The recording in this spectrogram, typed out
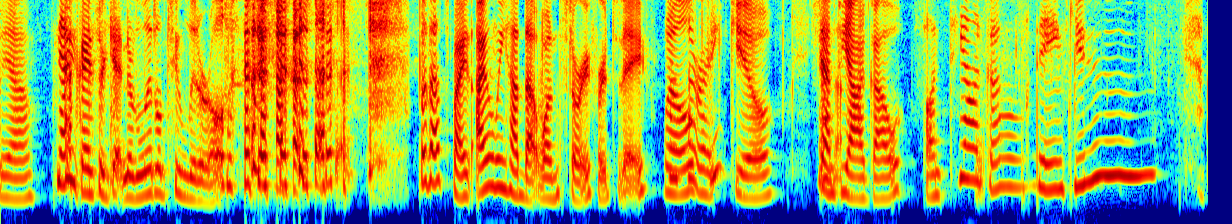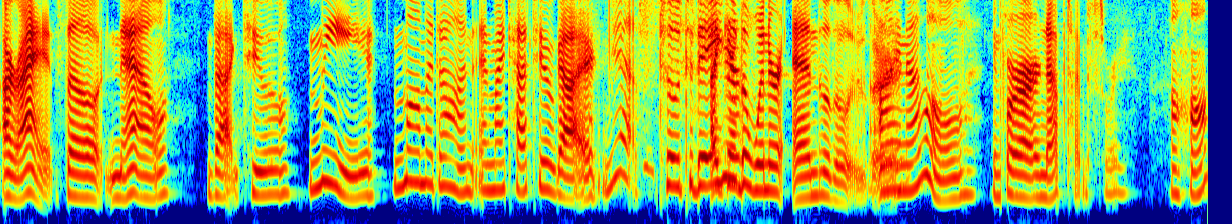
yeah. Now you guys are getting a little too literal. but that's fine. I only had that one story for today. Well, all right. thank you, Santiago. Santiago. Thank you. All right. So now back to me, Mama Dawn, and my tattoo guy. Yes. So today I you're guess- the winner and the loser. I know. For our nap time story. Uh huh.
